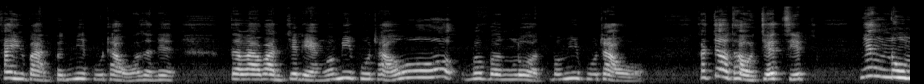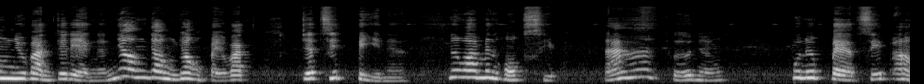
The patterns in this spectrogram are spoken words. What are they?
ใครอยู่บ้านเพิ่นมีผู้เฒ่าว่าซั่นเด้แต่ว่าบ้านเจ๊แดงว่ามีผู้เฒ่าบ่เบิ่งโลดบ่มีผู้เฒ่าเขาเจ้าเฒ่า70ยังหนุ่มอยู่บ้านเจ๊แดงนั่นย่องย่องย่องไปวัด 70ปีเนี่ยนึกว่ามัน60นะเพิ่นหยังผู้นึง80อ้า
